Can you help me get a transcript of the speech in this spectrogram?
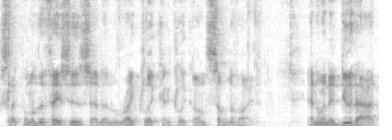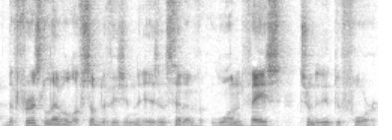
select one of the faces, and then right click and click on subdivide. And when I do that, the first level of subdivision is instead of one face, turn it into four.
